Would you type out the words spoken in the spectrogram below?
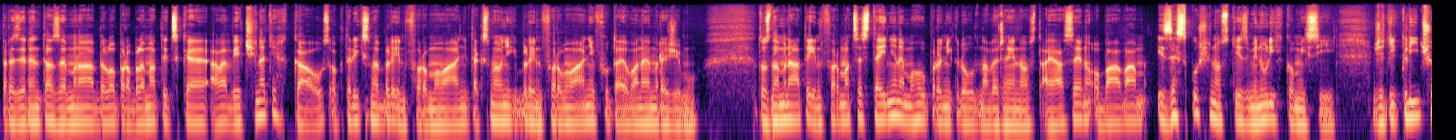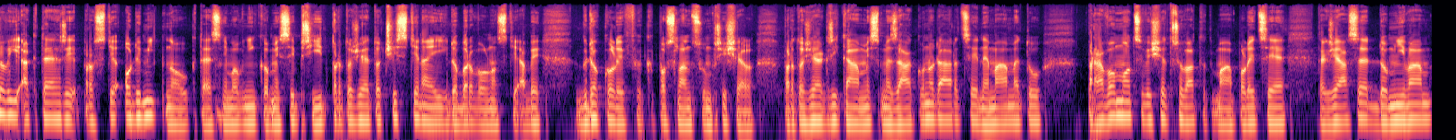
prezidenta Zemana bylo problematické, ale většina těch kaus, o kterých jsme byli informováni, tak jsme o nich byli informováni v utajovaném režimu. To znamená, ty informace stejně nemohou proniknout na veřejnost a já se jen obávám i ze zkušenosti z minulých komisí, že ti klíčoví aktéři prostě odmítnou k té sněmovní komisi přijít, protože je to čistě na jejich dobrovolnosti, aby kdokoliv k poslancům přišel. Protože, jak říkám, my jsme zákonodárci, nemáme tu pravomoc vyšetřovat, má policie, takže já se domnívám,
